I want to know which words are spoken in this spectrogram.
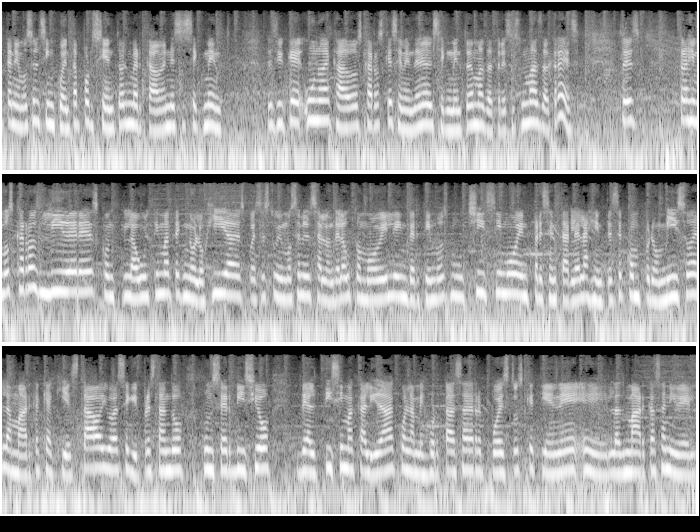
tenemos el 50% del mercado en ese segmento. Es decir, que uno de cada dos carros que se venden en el segmento de Mazda 3 es un Mazda 3. Entonces, trajimos carros líderes con la última tecnología, después estuvimos en el Salón del Automóvil e invertimos muchísimo en presentarle a la gente ese compromiso de la marca que aquí estaba, iba a seguir prestando un servicio de altísima calidad con la mejor tasa de repuestos que tiene eh, las marcas a nivel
